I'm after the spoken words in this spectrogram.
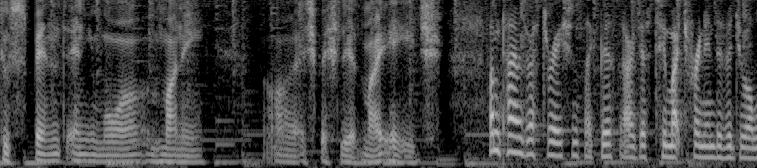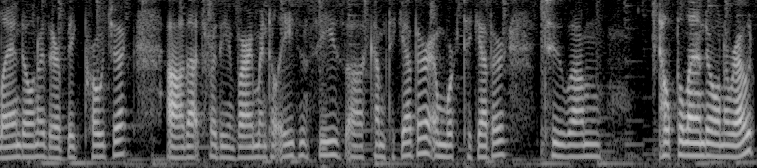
to spend any more money, uh, especially at my age. Sometimes restorations like this are just too much for an individual landowner. They're a big project. Uh, that's where the environmental agencies uh, come together and work together to um, help the landowner out.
